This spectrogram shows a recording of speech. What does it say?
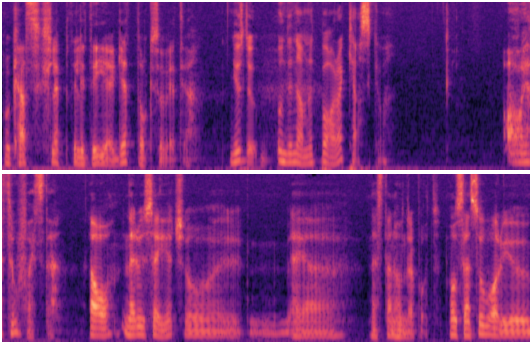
Och Kask släppte lite eget också vet jag. Just det, under namnet bara Kask va? Ja, jag tror faktiskt det. Ja, när du säger det så eh, är jag nästan hundra på det. Och sen så var det ju,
